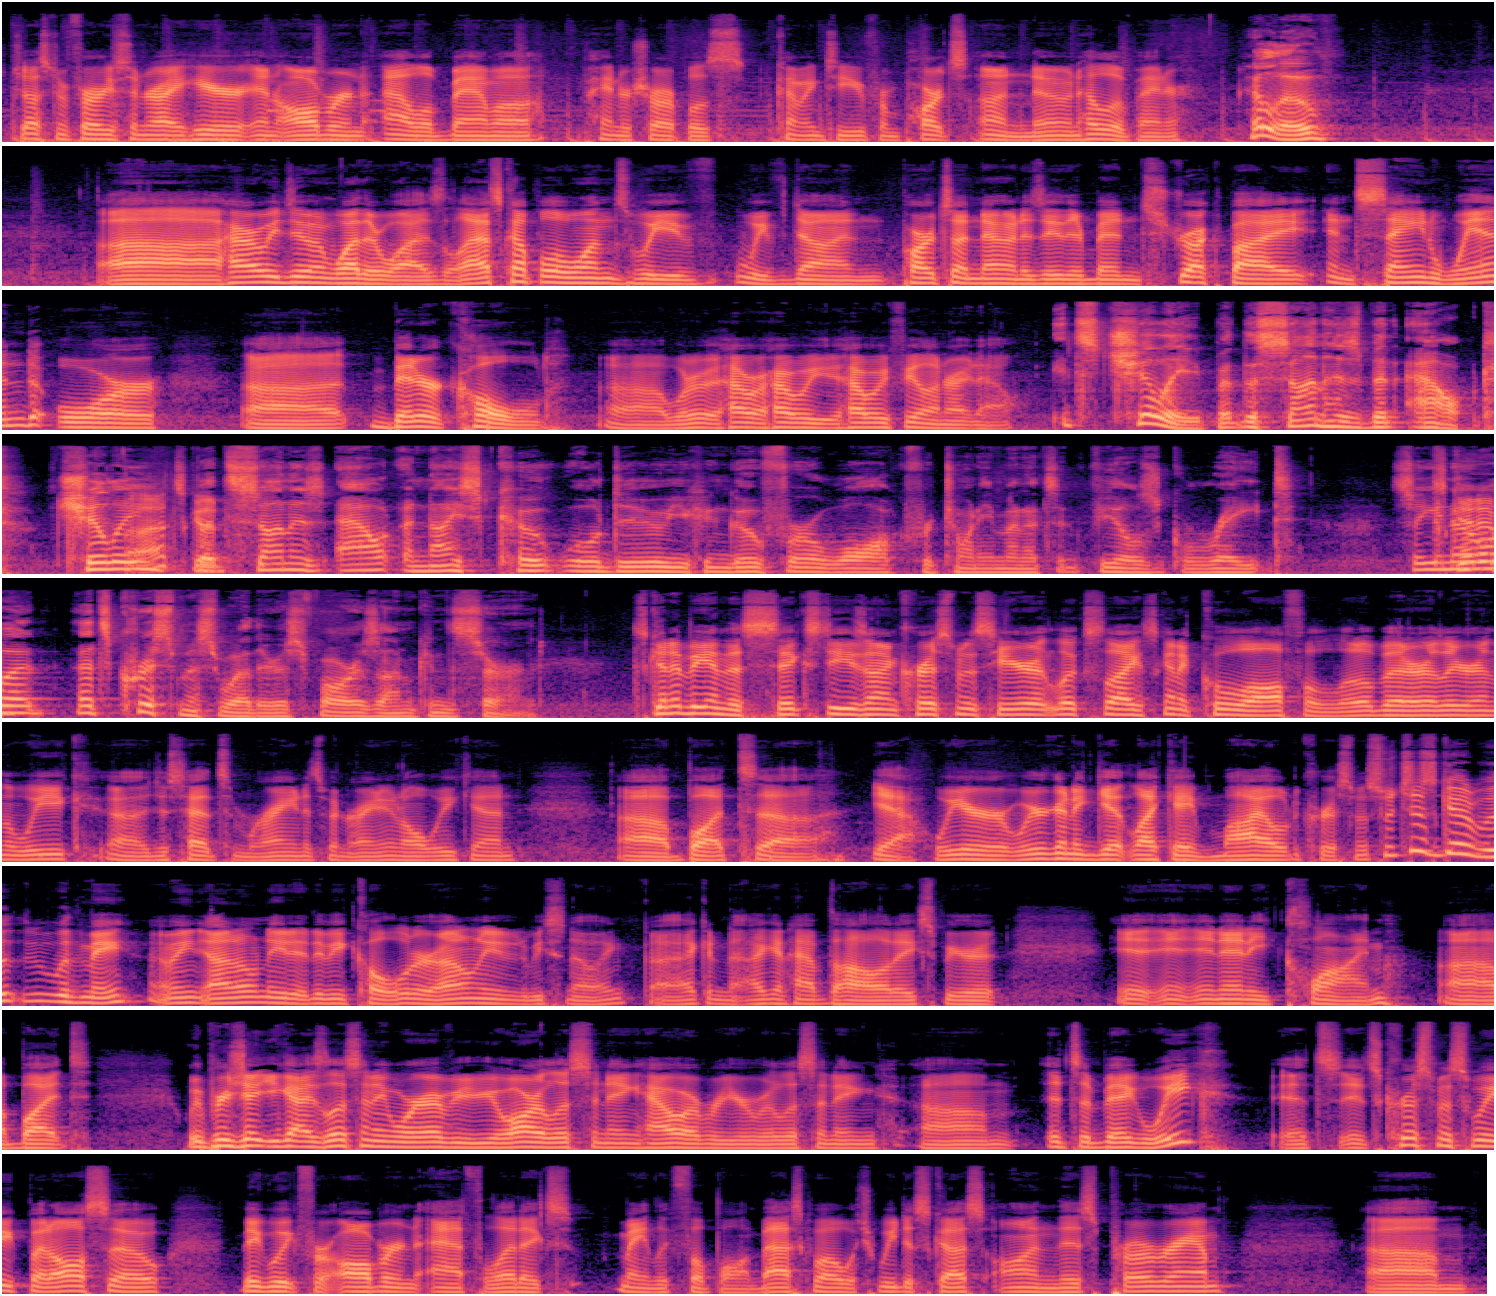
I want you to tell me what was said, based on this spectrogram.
Justin Ferguson right here in Auburn, Alabama. Painter Sharpless coming to you from parts unknown. Hello, Painter. Hello. Uh, how are we doing weather-wise? The last couple of ones we've we've done, parts unknown has either been struck by insane wind or uh, bitter cold. Uh, what, how, how, are we, how are we feeling right now? It's chilly, but the sun has been out. Chilly, oh, that's good. but sun is out. A nice coat will do. You can go for a walk for 20 minutes. It feels great. So you it's know gonna, what? That's Christmas weather as far as I'm concerned. It's going to be in the 60s on Christmas here. It looks like it's going to cool off a little bit earlier in the week. Uh, just had some rain. It's been raining all weekend. Uh, but uh, yeah, we're we're gonna get like a mild Christmas, which is good with with me. I mean, I don't need it to be cold or I don't need it to be snowing. I can I can have the holiday spirit in, in, in any clime. Uh, but we appreciate you guys listening wherever you are listening, however you're listening. Um, it's a big week. It's it's Christmas week, but also big week for Auburn athletics, mainly football and basketball, which we discuss on this program. Um,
